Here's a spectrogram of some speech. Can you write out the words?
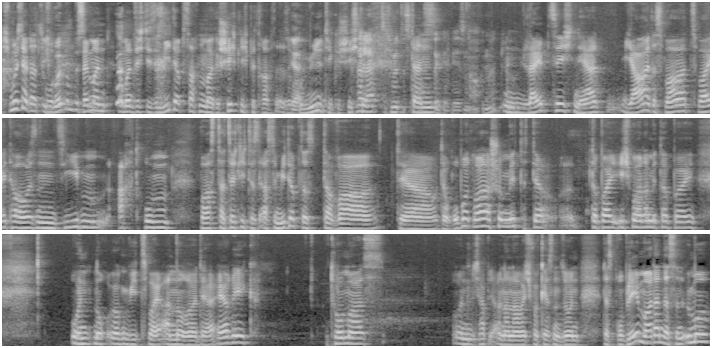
Ich muss ja dazu, Ich wenn man, wenn man sich diese Meetup-Sachen mal geschichtlich betrachtet, also Ja. Ist Community-Geschichte, Leipzig mit das dann erste gewesen auch, ne? in Leipzig, naja, ja, das war 2007, 2008 rum, war es tatsächlich das erste Meetup. Das, da war der, der Robert war da schon mit der, äh, dabei, ich war da mit dabei und noch irgendwie zwei andere, der Erik, Thomas und ich habe die anderen Namen nicht vergessen. So, das Problem war dann, dass dann immer,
